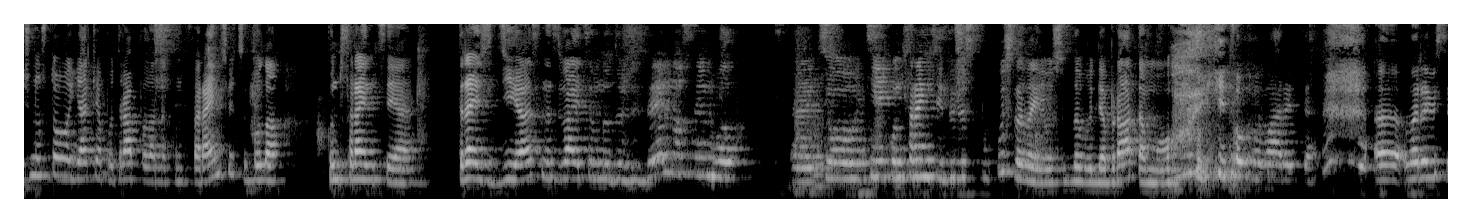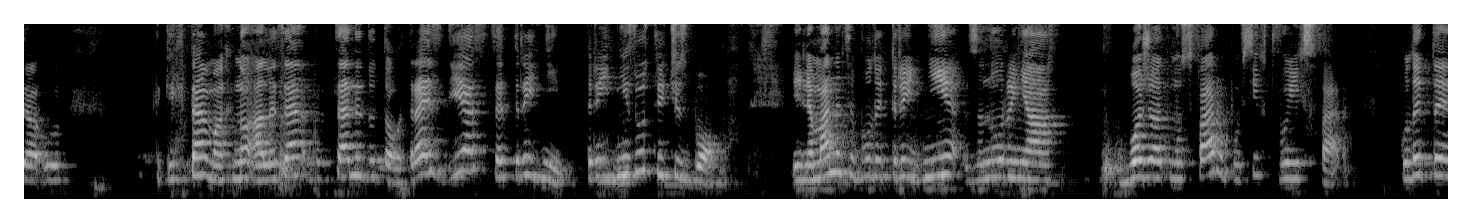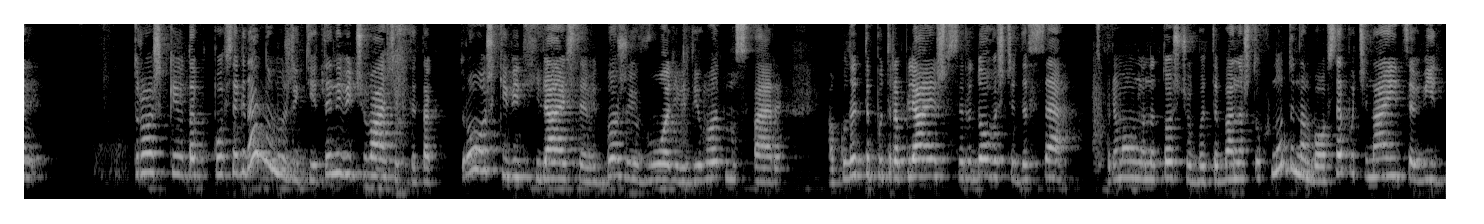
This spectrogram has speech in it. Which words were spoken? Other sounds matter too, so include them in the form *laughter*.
почну з того, як я потрапила на конференцію. Це була конференція Трес Діас. Називається воно дуже дивно. Символ е, цього, цієї конференції дуже спокусливий, особливо для брата мого, *laughs* який довго вариться, е, варився у таких темах. Ну, але це, це не до того. Трес Діас це три дні. Три дні зустрічі з Богом. І для мене це були три дні занурення в Божу атмосферу по всіх твоїх сферах. Коли ти трошки так в повсякденному житті, ти не відчуваєш, як ти так трошки відхиляєшся від Божої волі, від його атмосфери. А коли ти потрапляєш в середовище, де все спрямовано на те, щоб тебе наштовхнути на Бога, все починається від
